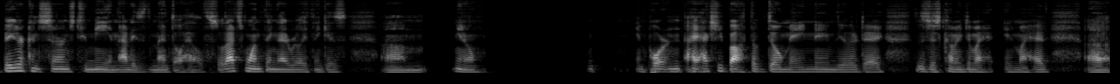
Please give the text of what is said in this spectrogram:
bigger concerns to me, and that is the mental health. So that's one thing that I really think is, um, you know, important. I actually bought the domain name the other day. This is just coming to my in my head. Uh,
